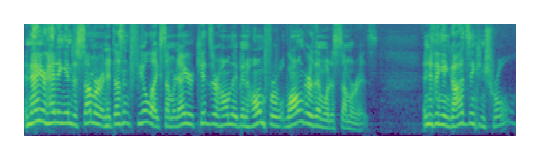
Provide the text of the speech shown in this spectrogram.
And now you're heading into summer and it doesn't feel like summer. Now your kids are home. They've been home for longer than what a summer is. And you're thinking, God's in control?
